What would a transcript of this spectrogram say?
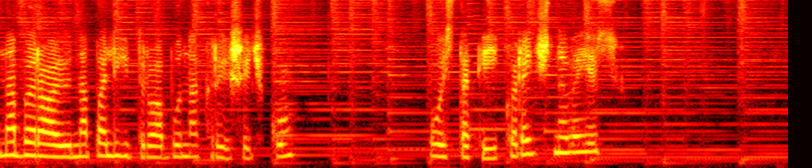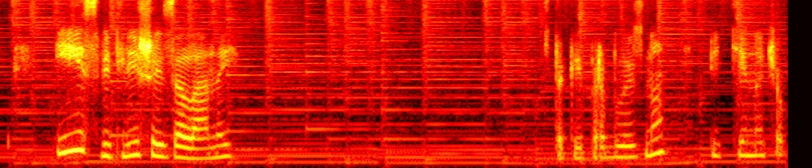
набираю на палітру або на кришечку. Ось такий коричневий ось. І світліший зелений. Ось такий приблизно відтіночок.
